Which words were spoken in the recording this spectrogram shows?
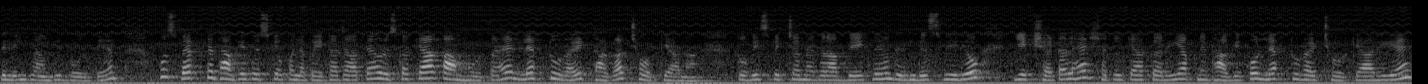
फिलिंग यहाँ भी बोलते हैं। उस वेफ्ट के धागे को इसके ऊपर लपेटा जाता है और इसका क्या काम होता है? लेफ़्ट टू राइट धागा छोड़ के आना। तो इस पिक्चर में अगर आप देख रहे हो, इन दिस वीडियो, ये एक शटल है। शटल क्या कर रही है? अपने धागे को लेफ़्ट टू राइट छोड़ के आ रही है।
